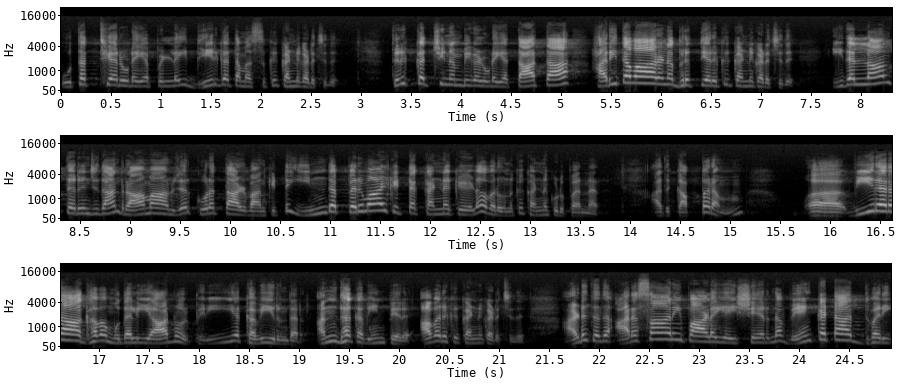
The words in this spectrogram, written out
உதத்தியருடைய பிள்ளை தீர்க்க தமசுக்கு கண்ணு கிடைச்சது. திருக்கச்சி நம்பிகளுடைய தாத்தா ஹரிதவாரண பிருத்தியருக்கு கண்ணு கிடைச்சது. இதெல்லாம் தெரிஞ்சுதான் ராமானுஜர் குரத்தாழ்வான் கிட்ட இந்த பெருமாள் கிட்ட கண்ணை கேளு அவர் உனக்கு கண்ணு கொடுப்பார்னார். அதுக்கப்புறம் வீரராகவ முதலியார்னு ஒரு பெரிய கவி இருந்தார். அந்த கவியின் பேரு. அவருக்கு கண்ணு கிடைச்சது. அடுத்தது அரசாணி பாளையை சேர்ந்த வெங்கடாத்வரி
